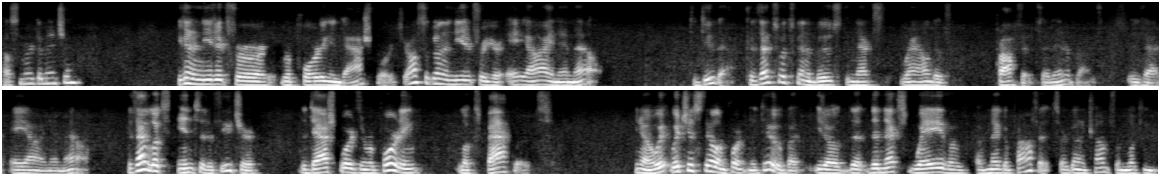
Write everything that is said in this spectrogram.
customer dimension, you're going to need it for reporting and dashboards. You're also going to need it for your AI and ML to do that because that's what's going to boost the next round of profits at enterprises is that AI and ML because that looks into the future. The dashboards and reporting looks backwards. You know, which is still important to do, but you know, the, the next wave of, of mega profits are going to come from looking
